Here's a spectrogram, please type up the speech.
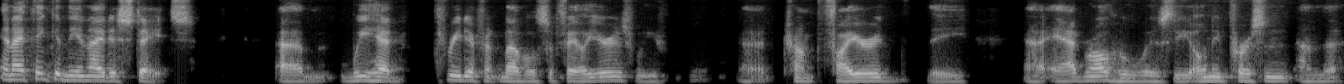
and I think in the United States, um, we had three different levels of failures. We uh, Trump fired the uh, admiral, who was the only person on the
